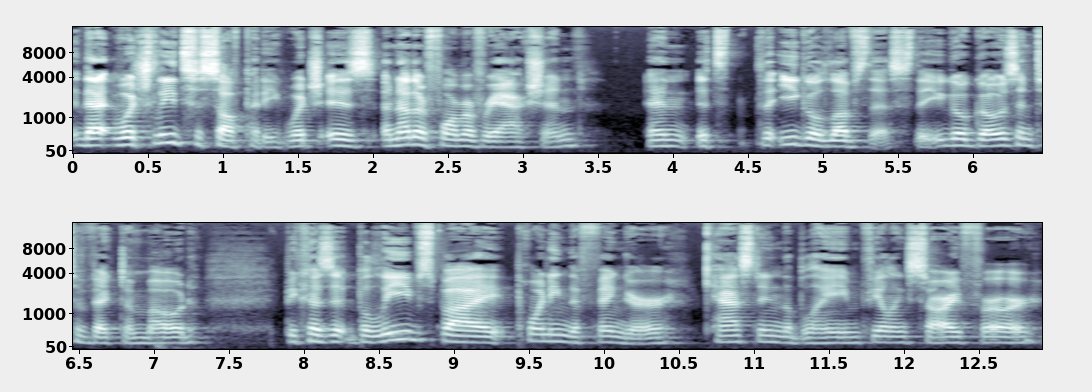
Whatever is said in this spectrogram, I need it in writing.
that which leads to self-pity which is another form of reaction. And it's the ego loves this. The ego goes into victim mode because it believes by pointing the finger casting the blame feeling sorry for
